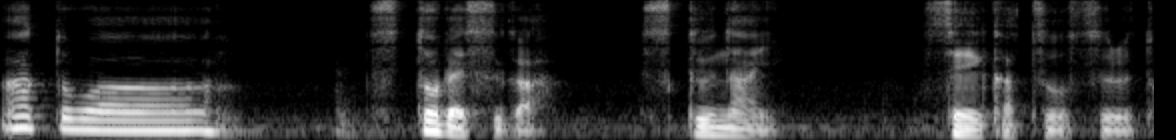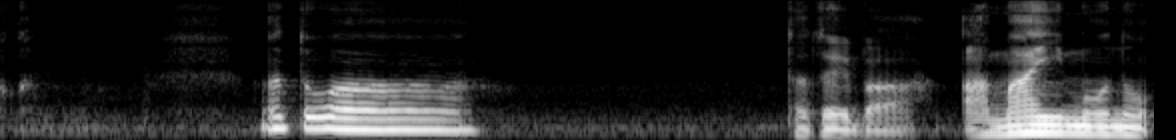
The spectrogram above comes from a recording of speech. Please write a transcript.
あとはストレスが少ない生活をするとか。あとは例えば甘いもの、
